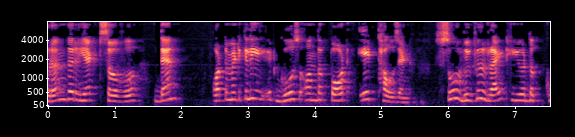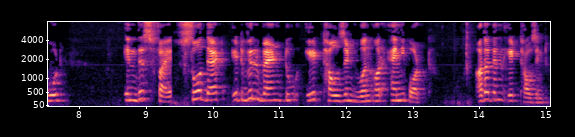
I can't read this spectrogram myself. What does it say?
run the react server then automatically it goes on the port 8000 so we will write here the code in this file so that it will went to 8001 or any port other than 8000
